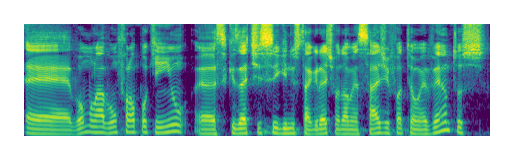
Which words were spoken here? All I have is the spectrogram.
É, vamos lá, vamos falar um pouquinho. É, se quiser te seguir no Instagram, te mandar uma mensagem, Panteão Eventos?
